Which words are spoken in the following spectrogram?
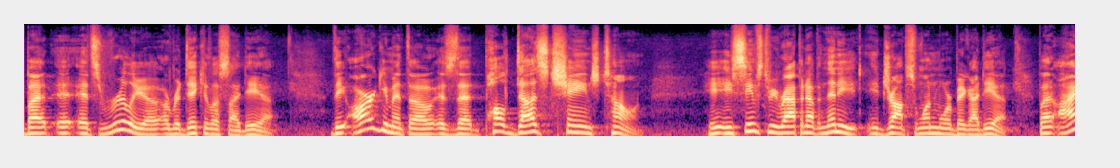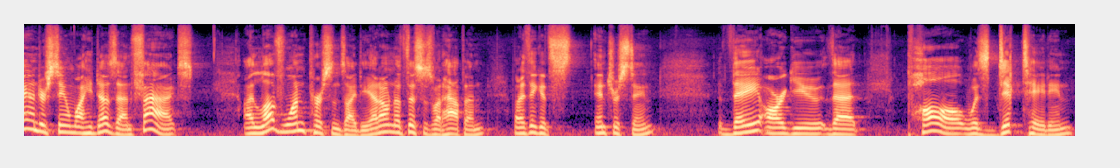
but it, it's really a, a ridiculous idea. The argument, though, is that Paul does change tone. He, he seems to be wrapping up, and then he, he drops one more big idea. But I understand why he does that. In fact, I love one person's idea. I don't know if this is what happened, but I think it's interesting. They argue that Paul was dictating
